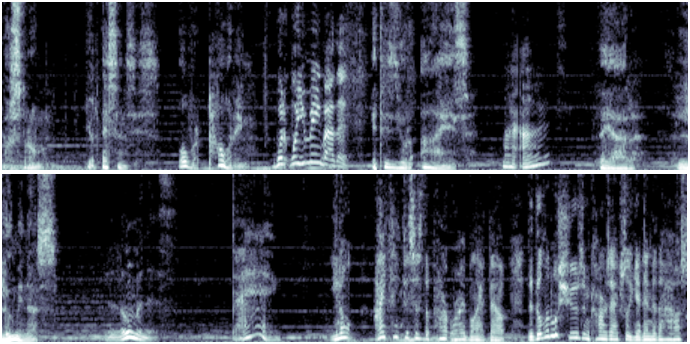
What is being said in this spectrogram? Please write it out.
You're strong. Your essence is overpowering. What, what do you mean by that? It is your eyes. My eyes? They are luminous. Luminous. Dang. You know, I think this is the part where I blacked out. Did the little shoes and cars actually get into the house?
